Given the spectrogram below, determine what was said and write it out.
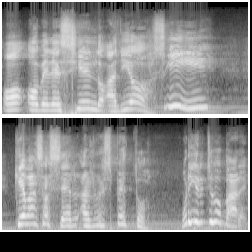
o obedeciendo a Dios? ¿Y qué vas a hacer al respecto? What are you going to do about it?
